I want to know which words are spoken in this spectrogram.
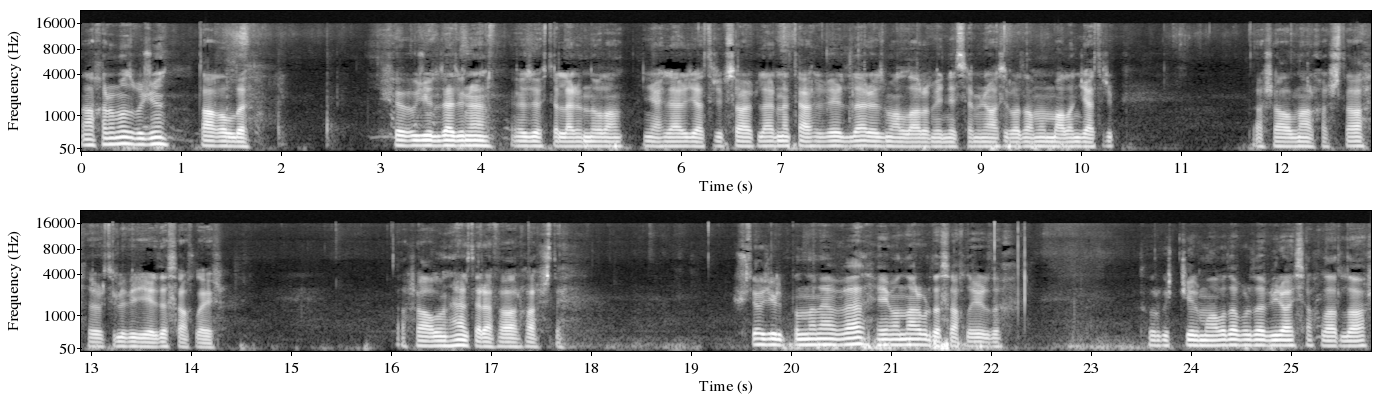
Naxırımız bugün dağıldı. Şövgüldə dünən öz öhdələrində olan inəkləri gətirib sahiblərinə təhvil verdilər. Öz mallarını bir neçə münasib adamın malını gətirib Daşağılın arxaşda örtülü bir yerdə saxlayır. Daşağılın hər tərəfi arxaşdır. 3-4 il bundan əvvəl heyvanları burada saxlayırdıq. Turgut Gelmalı da burada bir ay saxladılar.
